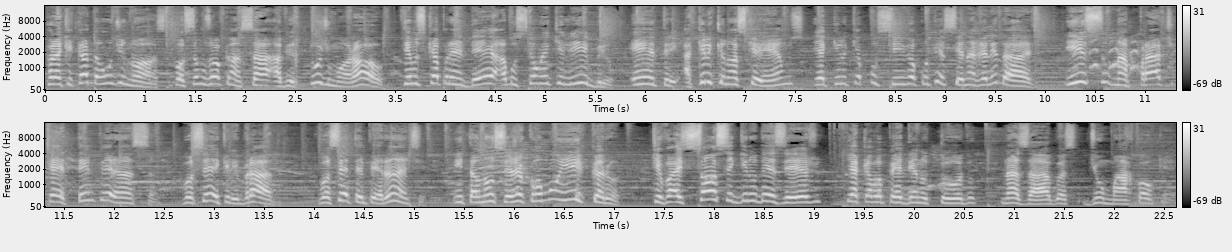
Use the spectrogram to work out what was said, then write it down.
Para que cada um de nós possamos alcançar a virtude moral, temos que aprender a buscar o equilíbrio entre aquilo que nós queremos e aquilo que é possível acontecer na realidade. Isso, na prática, é temperança. Você é equilibrado? Você é temperante? Então não seja como Ícaro, que vai só seguindo o desejo e acaba perdendo tudo nas águas de um mar qualquer.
